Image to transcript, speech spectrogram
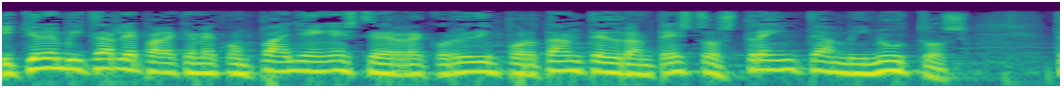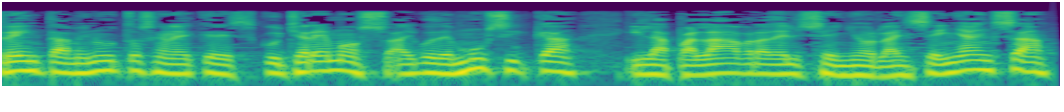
y quiero invitarle para que me acompañe en este recorrido importante durante estos 30 minutos. 30 minutos en el que escucharemos algo de música y la palabra del Señor, la enseñanza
